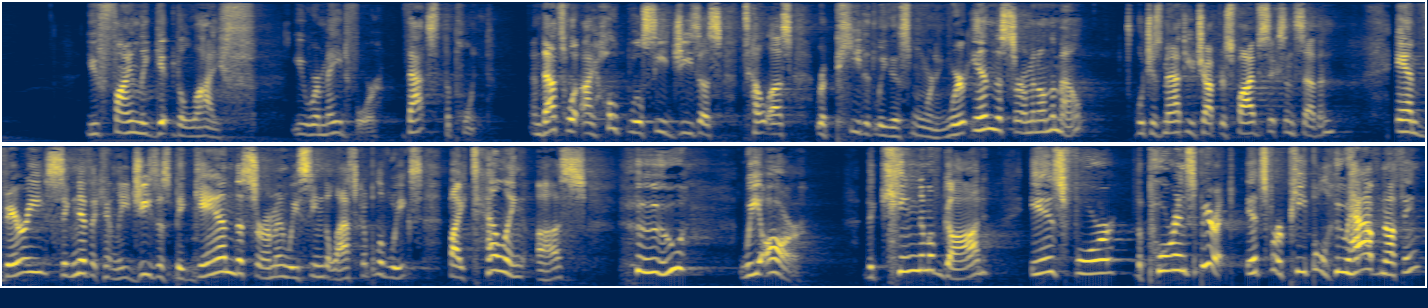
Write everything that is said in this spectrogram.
you finally get the life you were made for. That's the point. And that's what I hope we'll see Jesus tell us repeatedly this morning. We're in the Sermon on the Mount, which is Matthew chapters 5, 6, and 7. And very significantly, Jesus began the sermon we've seen the last couple of weeks by telling us who we are. The kingdom of God is for the poor in spirit. It's for people who have nothing.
